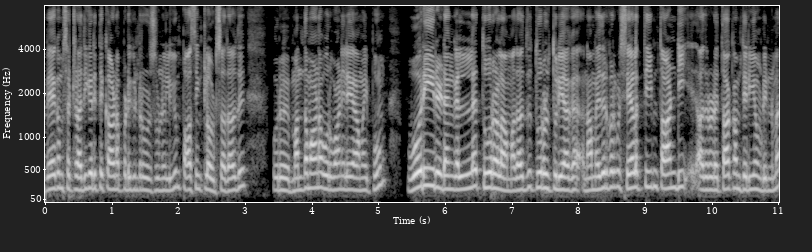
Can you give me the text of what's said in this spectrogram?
வேகம் சற்று அதிகரித்து காணப்படுகின்ற ஒரு சூழ்நிலையும் பாசிங் கிளவுட்ஸ் அதாவது ஒரு மந்தமான ஒரு வானிலை அமைப்பும் ஓரிரு இடங்களில் தூறலாம். அதாவது தூறல் துளியாக நாம் எதிர்பார்க்கும் சேலத்தையும் தாண்டி அதனுடைய தாக்கம் தெரியும் அப்படின்னு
